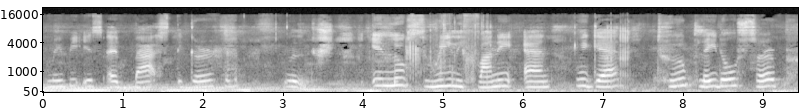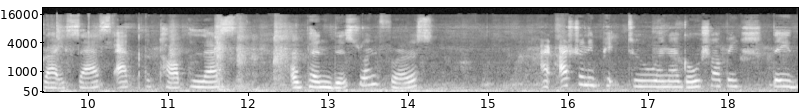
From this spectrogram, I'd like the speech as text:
maybe it's a bad sticker. it looks really funny and we get two Play-Doh surprises at the top. Let's open this one first. I actually picked two when I go shopping. They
